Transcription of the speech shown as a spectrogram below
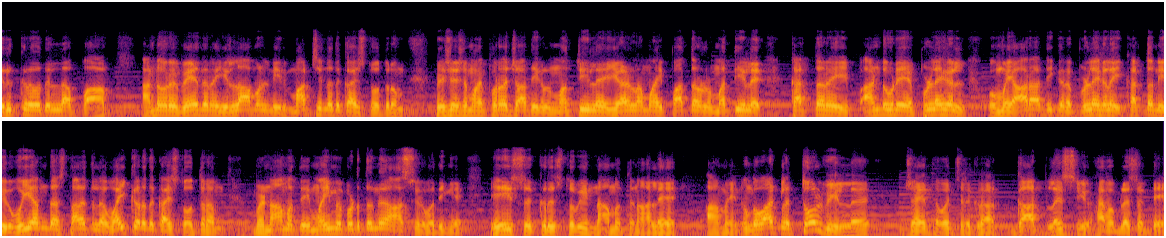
இருக்கிறதில்லப்பா ஆண்டவரை வேதனை இல்லாமல் நீர் மாற்றினதுக்காய் ஸ்தோத்திரம். விசேஷமாய் புறஜாதிகள் மத்தியிலே ஏளனமாய் பார்த்தவர்கள் மத்தியிலே கத்தரை ஆண்டவருடைய பிள்ளைகள் உம்மை ஆராதிக்கிற பிள்ளைகளை கர்த்த நீர் உயர்ந்த ஸ்தலத்துல வைக்கிறதுக்காய் ஸ்தோத்திரம். நாமத்தை மைமைப்படுத்துங்க ஆசீர்வதிங்க. ஏசு கிறிஸ்துவின் நாமத்தினாலே ஆமேன். உங்க வாழ்க்கையில தோல்வி இல்ல ஜெயத்தை வச்சிருக்கிறார். God bless you have a blessed day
